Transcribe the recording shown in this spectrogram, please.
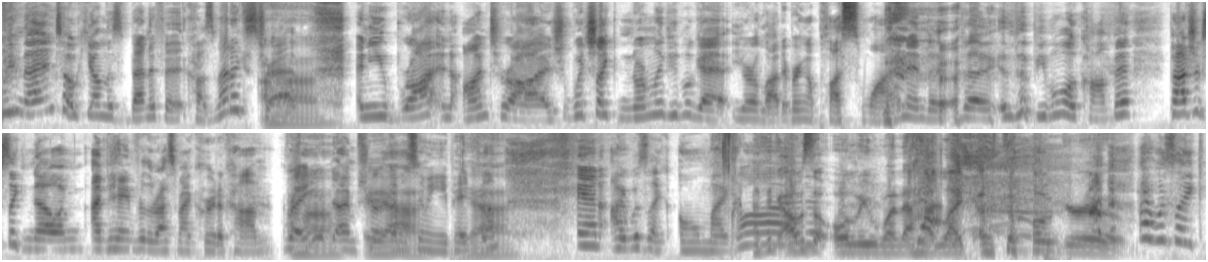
we met in Tokyo on this benefit cosmetics trip Uh-huh. and you brought an entourage which like normally people get you're allowed to bring a plus one and the the, the people will comp it Patrick's like no I'm, I'm paying for the rest of my crew to come right Uh-huh. I'm sure I'm assuming you paid Yeah. for them and I was like oh my god I think I was the only one that had like a, the whole group. I was like,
